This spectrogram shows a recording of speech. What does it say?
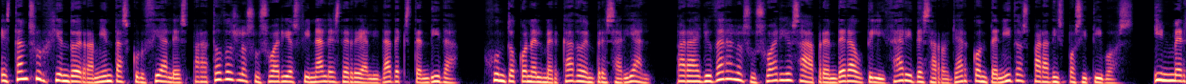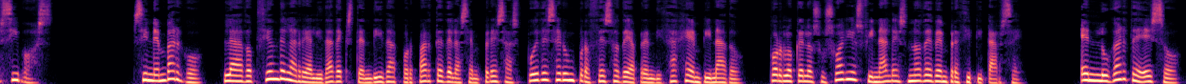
están surgiendo herramientas cruciales para todos los usuarios finales de realidad extendida, junto con el mercado empresarial, para ayudar a los usuarios a aprender a utilizar y desarrollar contenidos para dispositivos inmersivos. Sin embargo, la adopción de la realidad extendida por parte de las empresas puede ser un proceso de aprendizaje empinado, por lo que los usuarios finales no deben precipitarse. En lugar de eso,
